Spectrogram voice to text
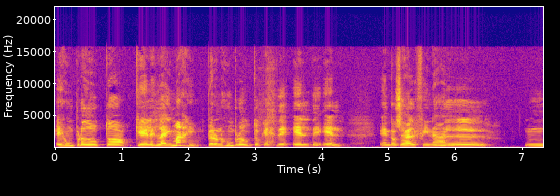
es un producto que él es la imagen, pero no es un producto que es de él, de él. Entonces al final, mm,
